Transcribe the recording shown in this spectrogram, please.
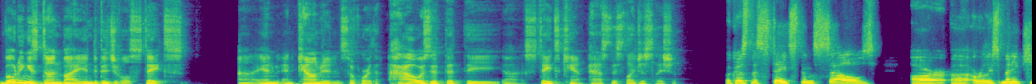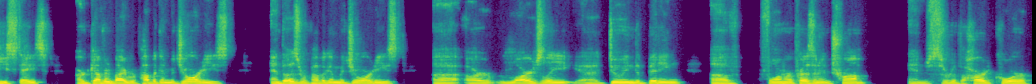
Voting is done by individual states uh, and, and counted and so forth. How is it that the uh, states can't pass this legislation? Because the states themselves are, uh, or at least many key states, are governed by Republican majorities. And those Republican majorities uh, are largely uh, doing the bidding of former President Trump and sort of the hardcore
